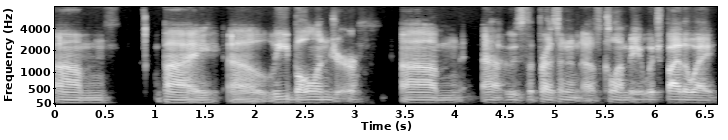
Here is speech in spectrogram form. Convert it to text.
um, by uh, Lee Bollinger, um, uh, who's the president of Columbia, which, by the way,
